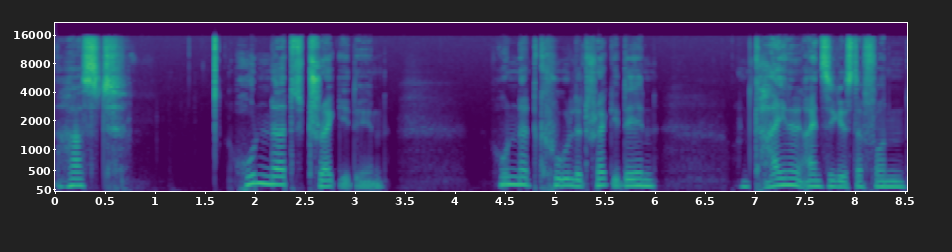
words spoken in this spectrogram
hast 100 Track-Ideen. 100 coole Track-Ideen und keine einzige ist davon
